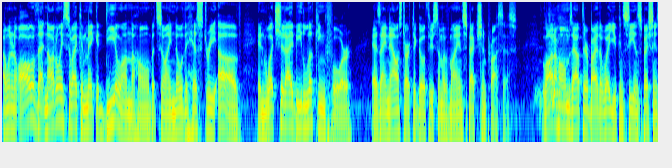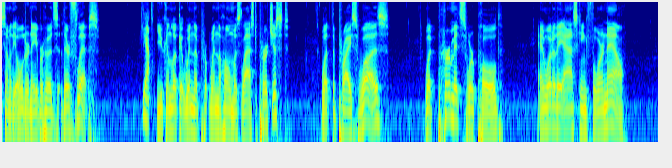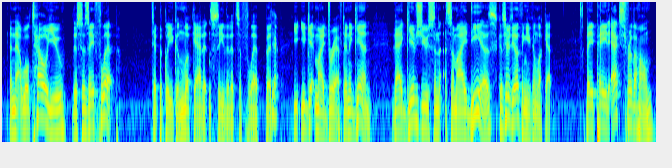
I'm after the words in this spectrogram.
I want to know all of that, not only so I can make a deal on the home, but so I know the history of and what should I be looking for as I now start to go through some of my inspection process. A lot of homes out there, by the way, you can see, especially in some of the older neighborhoods, they're flips. Yeah. You can look at when the when the home was last purchased, what the price was, what permits were pulled, and what are they asking for now. And that will tell you this is a flip. Typically, you can look at it and see that it's a flip, but yeah. you, you get my drift. And again, that gives you some some ideas. Because here's the other thing you can look at: they paid X for the home.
